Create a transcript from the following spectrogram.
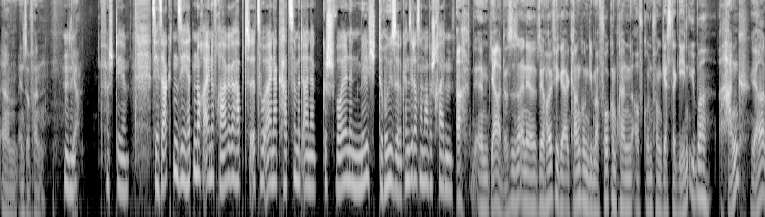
Ähm, insofern, mhm. ja. Verstehe. Sie sagten, Sie hätten noch eine Frage gehabt äh, zu einer Katze mit einer geschwollenen Milchdrüse. Können Sie das nochmal beschreiben? Ach, ähm, ja, das ist eine sehr häufige Erkrankung, die mal vorkommen kann aufgrund von Gestagenüberhang, ja,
